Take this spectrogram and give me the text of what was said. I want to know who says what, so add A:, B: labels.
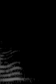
A: कहाँ है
